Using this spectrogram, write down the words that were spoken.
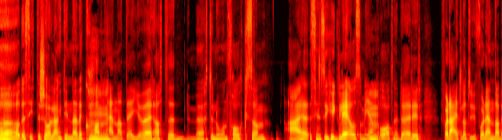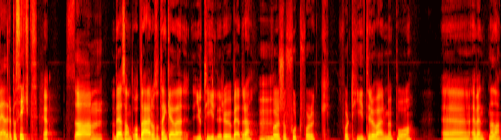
øh, det sitter så langt inne. Det kan Mm. hende at det gjør at du møter noen folk som er sinnssykt hyggelig, og som igjen Mm. åpner dører for deg til at du får det enda bedre på sikt. Ja. Så mm, Det er sant. Og der også tenker jeg det, jo tidligere, jo bedre. For så fort folk får tid til å være med på eh, eventene, da,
